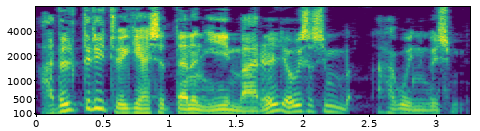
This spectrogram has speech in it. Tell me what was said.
아들들이 되게 하셨다는 이 말을 여기서 지금 하고 있는 것입니다.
